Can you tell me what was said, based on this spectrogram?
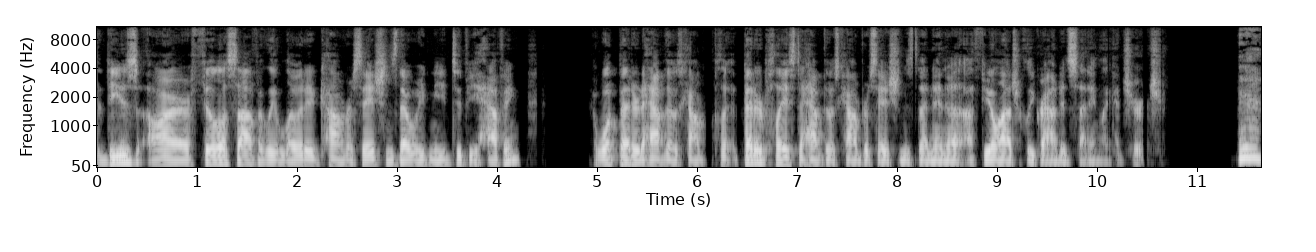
these are philosophically loaded conversations that we need to be having. What better to have those com- better place to have those conversations than in a, a theologically grounded setting like a church? Yeah,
